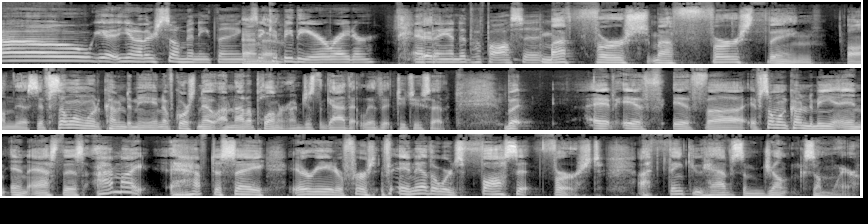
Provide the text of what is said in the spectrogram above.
Oh, yeah, you know, there's so many things. It could be the aerator at And- the end of the faucet. my first my first thing on this if someone would come to me and of course no i'm not a plumber i'm just the guy that lives at 227 but if if if uh, if someone come to me and and ask this i might have to say aerator first in other words faucet first i think you have some junk somewhere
